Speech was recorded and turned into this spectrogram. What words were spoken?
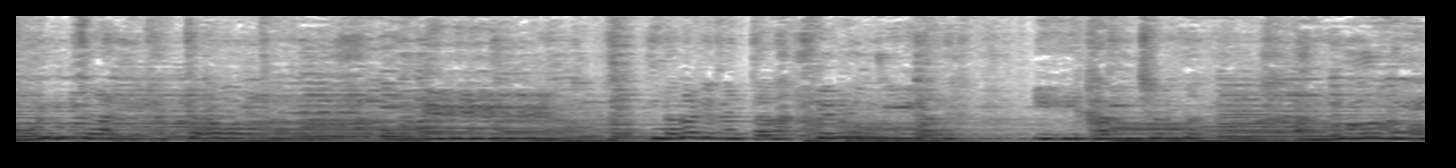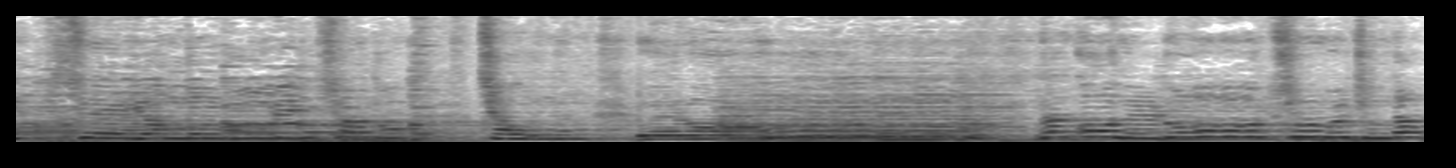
보름달이 가까웠다. 오늘 난 알게 됐다. 외로움이란 이 감정 아무리 없애려 몸부림쳐도 차오르는 외로움. 난 오늘도 춤을 춘다.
